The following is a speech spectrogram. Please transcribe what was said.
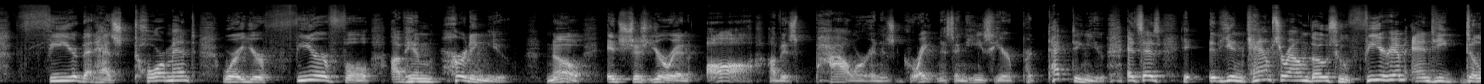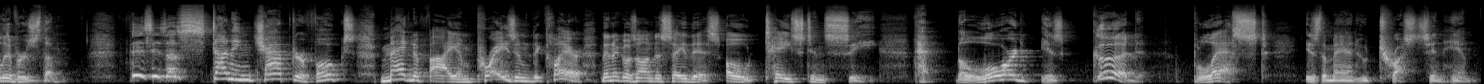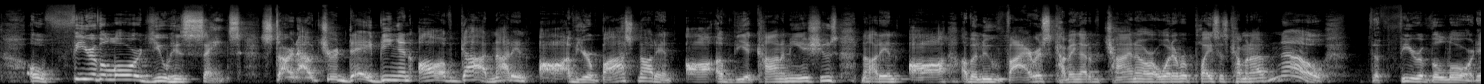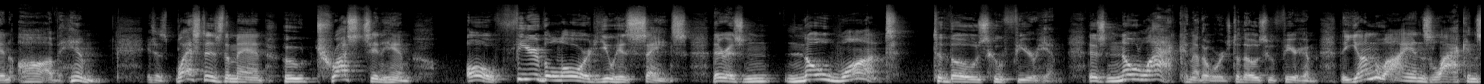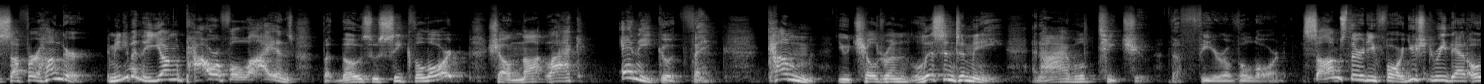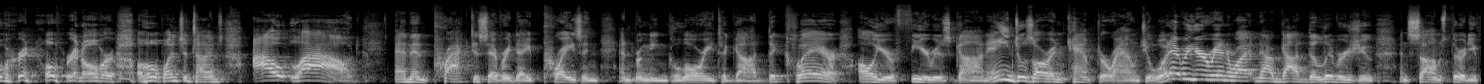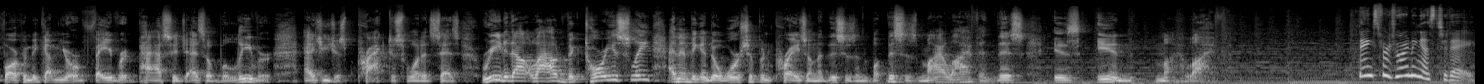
fear that has torment, where you're fearful of Him hurting you. No, it's just you're in awe of his power and his greatness, and he's here protecting you. It says he, encamps around those who fear him and he delivers them. This is a stunning chapter, folks. Magnify him, praise him, declare. Then it goes on to say this Oh, taste and see that the Lord is good. Blessed is the man who trusts in him. Oh, fear the Lord, you his saints. Start out your day being in awe of God, not in awe of your boss, not in awe of the economy issues, not in awe of a new virus coming out of China or whatever place is coming out of. No, the fear of the Lord, in awe of him. It says, Blessed is the man who trusts in him. Oh, fear the Lord, you his saints. There is n- no want to those who fear him. There's no lack, in other words, to those who fear him. The young lions lack and suffer hunger. I mean, even the young, powerful lions. But those who seek the Lord shall not lack any good thing. Come, you children, listen to me, and I will teach you the fear of the Lord. Psalms 34, you should read that over and over and over a whole bunch of times out loud and then practice every day praising and bringing glory to God. Declare all your fear is gone. Angels are encamped around you. Whatever you're in right now, God delivers you. And Psalms 34 can become your favorite passage as a believer as you just practice what it says. Read it out loud victoriously and then begin to worship and praise Him that this is, in, this is my life and this is in my life. Thanks for joining us today.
